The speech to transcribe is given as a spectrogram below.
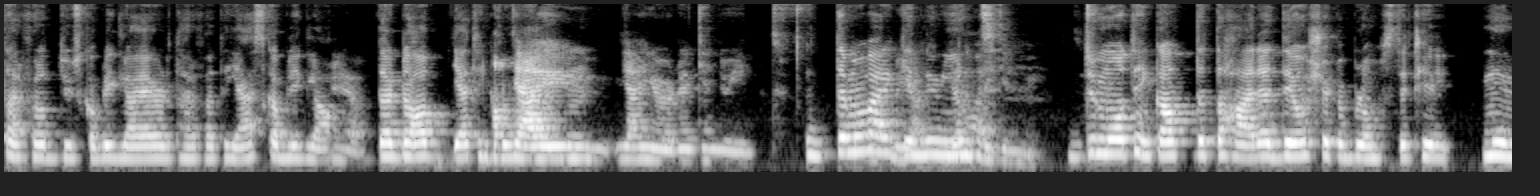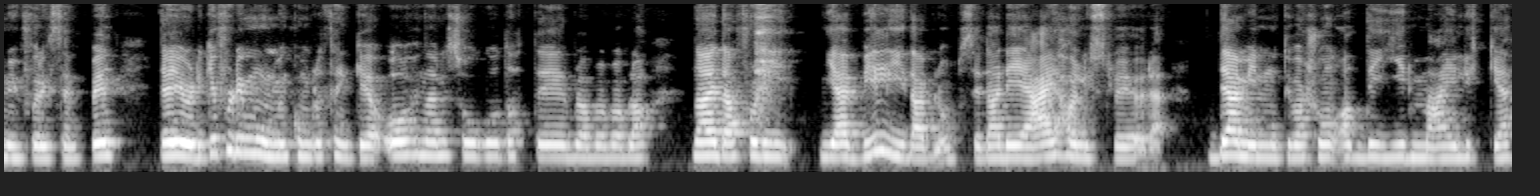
dette for at du skal bli glad, jeg gjør dette for at jeg skal bli glad'. Ja. Det er da jeg tenker At jeg, jeg gjør det genuint. det må være genuint. du må tenke at dette her, det å kjøpe blomster til moren min f.eks. Jeg gjør det ikke fordi moren min kommer til å tenke å, hun er en så god datter, bla, bla, bla. bla. Nei, det er fordi jeg vil gi deg blomster. Det er det jeg har lyst til å gjøre. Det er min motivasjon, at det gir meg lykke.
